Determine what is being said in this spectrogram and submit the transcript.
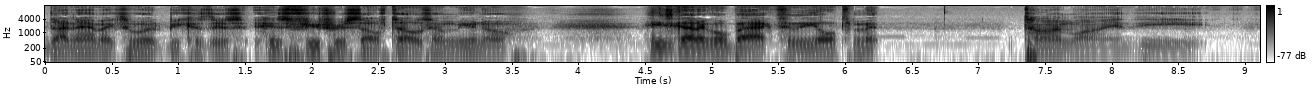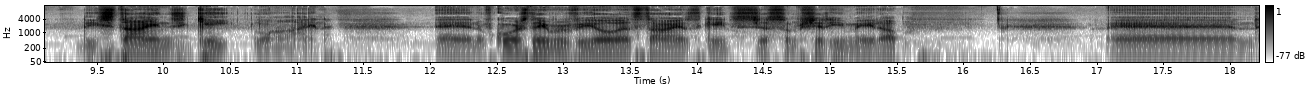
dynamic to it because there's his future self tells him, you know, he's got to go back to the ultimate timeline, the the Steins Gate line. And of course, they reveal that Steins Gate's just some shit he made up, and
